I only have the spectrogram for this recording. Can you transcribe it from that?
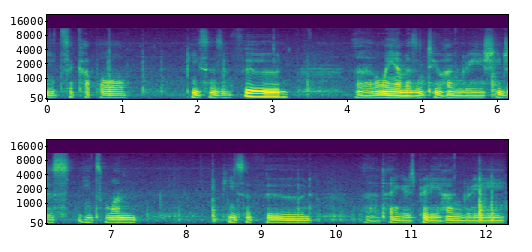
eats a couple pieces of food. Uh, the lamb isn't too hungry. She just eats one piece of food. Uh, tiger's pretty hungry.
